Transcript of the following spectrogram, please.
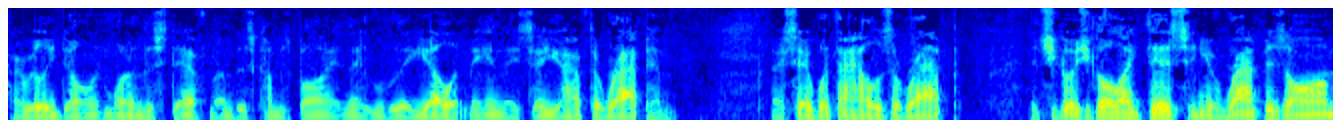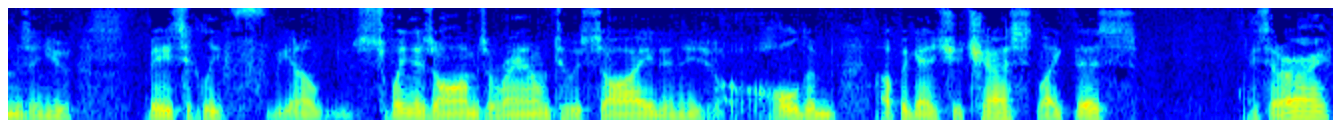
I really don't. One of the staff members comes by and they they yell at me and they say you have to wrap him. I say, what the hell is a wrap? And she goes, you go like this and you wrap his arms and you basically, you know, swing his arms around to his side and you hold him up against your chest like this. I said, all right.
